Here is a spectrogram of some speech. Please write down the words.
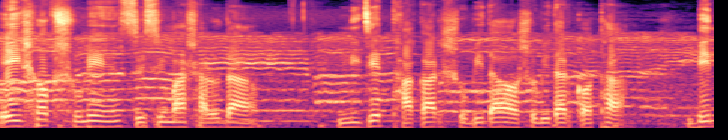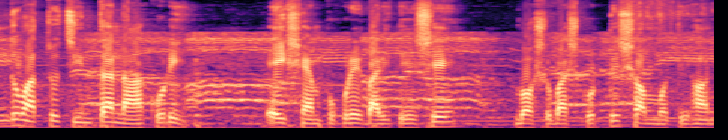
এই সব শুনে শ্রী শ্রীমা সারদা নিজের থাকার সুবিধা অসুবিধার কথা বিন্দুমাত্র চিন্তা না করে এই শ্যামপুকুরের বাড়িতে এসে বসবাস করতে সম্মতি হন।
